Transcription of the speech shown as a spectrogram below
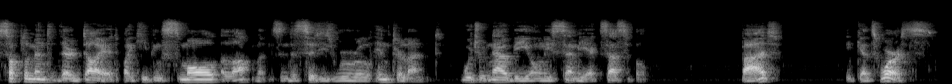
supplemented their diet by keeping small allotments in the city's rural hinterland, which would now be only semi accessible. Bad? It gets worse.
